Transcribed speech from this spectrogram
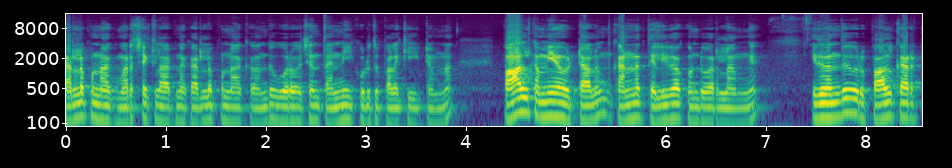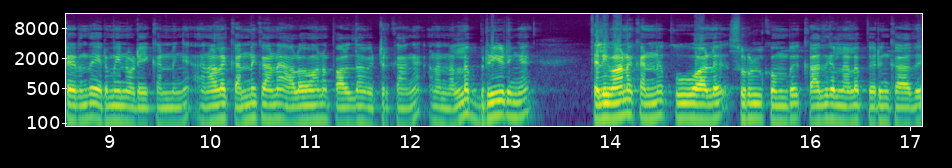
கடலப்புண்ணாக்கு மரச்சைக்கில் ஆட்டின கடலப்புண்ணாக்கை வந்து ஊற வச்சு தண்ணி கொடுத்து பழக்கிக்கிட்டோம்னா பால் கம்மியாக விட்டாலும் கண்ணை தெளிவாக கொண்டு வரலாமுங்க. இது வந்து ஒரு பால் கார்ட்டை இருந்த எருமையினுடைய கண்ணுங்க. அதனால் கண்ணுக்கான அளவான பால் தான் விட்டுருக்காங்க. ஆனால் நல்ல ப்ரீடுங்க தெளிவான கண் பூவால் சுருள் கொம்பு காதுகள் நல்ல பெருங்காது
